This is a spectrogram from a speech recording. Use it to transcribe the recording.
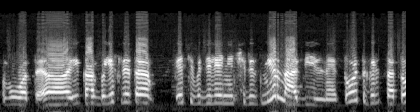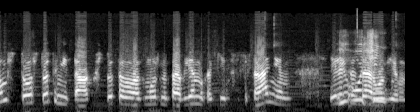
Вот. Э, И как бы, если это эти выделения чрезмерно обильные, то это говорит о том, что что-то не так, что-то, возможно, проблемы какие-то с питанием или И со очень- здоровьем.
